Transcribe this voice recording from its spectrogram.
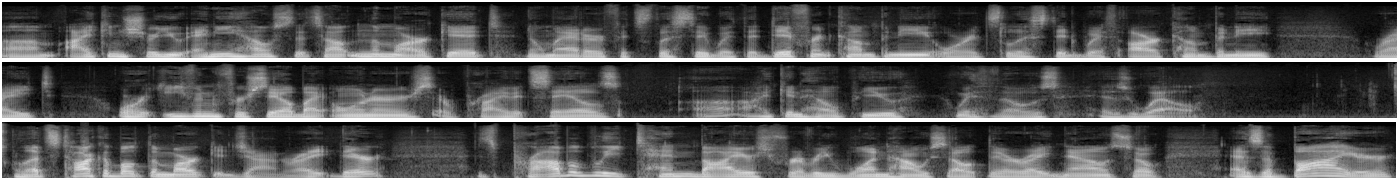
Um, I can show you any house that's out in the market, no matter if it's listed with a different company or it's listed with our company, right? Or even for sale by owners or private sales. Uh, I can help you with those as well. Let's talk about the market, John, right? There is probably 10 buyers for every one house out there right now. So, as a buyer,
